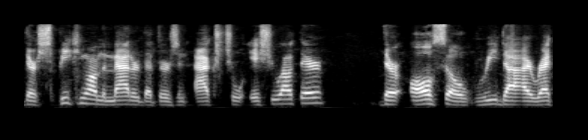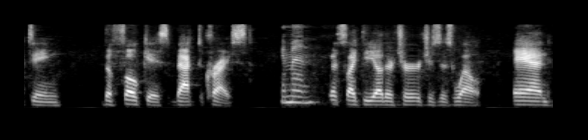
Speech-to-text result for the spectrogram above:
they're speaking on the matter that there's an actual issue out there. They're also redirecting the focus back to Christ. Amen. That's like the other churches as well. And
